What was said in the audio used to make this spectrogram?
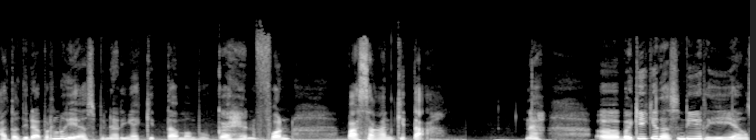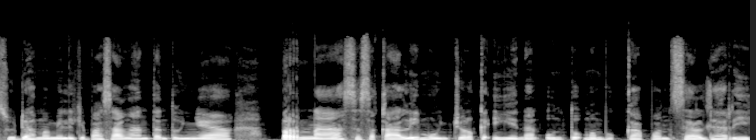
atau tidak perlu ya sebenarnya kita membuka handphone pasangan kita? Nah, e, bagi kita sendiri yang sudah memiliki pasangan tentunya pernah sesekali muncul keinginan untuk membuka ponsel dari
